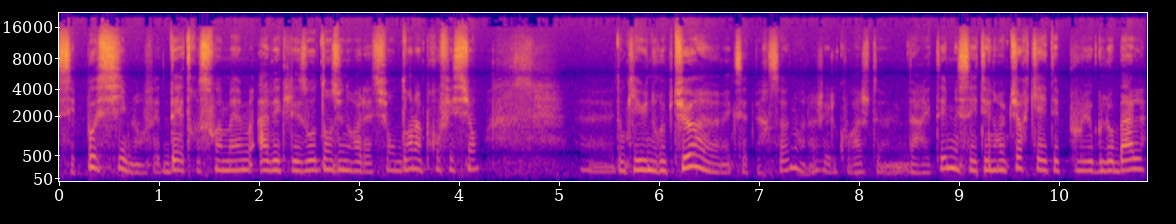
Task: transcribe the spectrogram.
c'est possible en fait d'être soi-même avec les autres, dans une relation, dans la profession. Euh, donc il y a eu une rupture avec cette personne. Voilà, j'ai eu le courage d'arrêter, mais ça a été une rupture qui a été plus globale.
